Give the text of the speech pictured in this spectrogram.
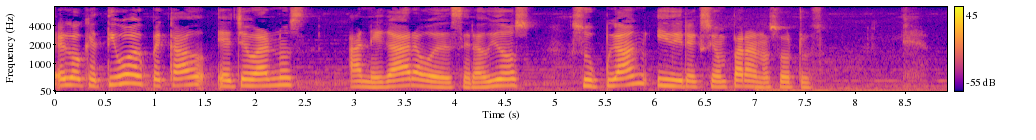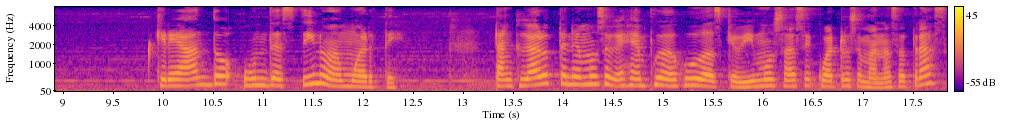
el objetivo del pecado es llevarnos a negar a obedecer a Dios, su plan y dirección para nosotros, creando un destino de muerte. Tan claro tenemos el ejemplo de Judas que vimos hace cuatro semanas atrás,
